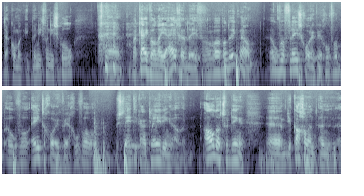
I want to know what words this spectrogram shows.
daar kom ik, ik ben niet van die school. Eh, maar kijk wel naar je eigen leven. Van, wat, wat doe ik nou? Hoeveel vlees gooi ik weg? Hoeveel, hoeveel eten gooi ik weg? Hoeveel besteed ik aan kleding? Al dat soort dingen. Eh, je kachel een, een eh,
